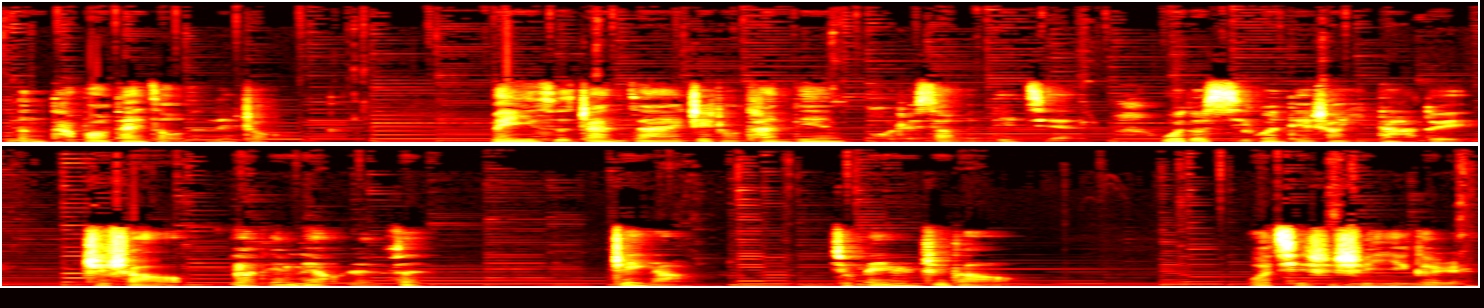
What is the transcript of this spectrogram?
能打包带走的那种。每一次站在这种摊边或者小门店前，我都习惯点上一大堆，至少要点两人份，这样就没人知道。我其实是一个人。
